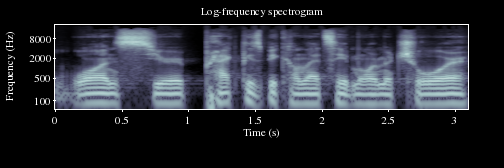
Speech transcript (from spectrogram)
once your practice become, let's say, more mature,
